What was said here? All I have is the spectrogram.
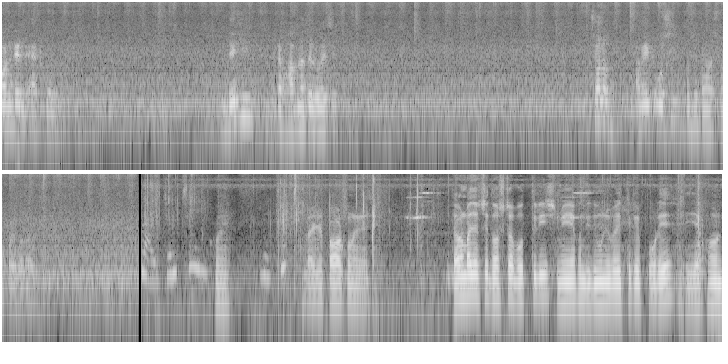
কন্টেন্ট অ্যাড করব। দেখি, একটা ভাবনাতে রয়েছে। চলো, আমি একটু বসি, বসে তোমাদের সঙ্গে পরে কথা হচ্ছে। কই? লাইটের পাওয়ার কমে গেছে। তখন বাজে হচ্ছে দশটা বত্রিশ মেয়ে এখন দিদিমণির বাড়ি থেকে পড়ে এই এখন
